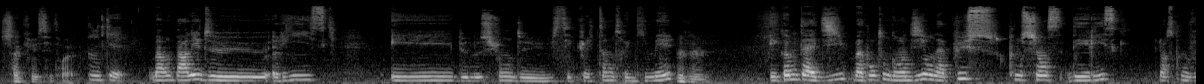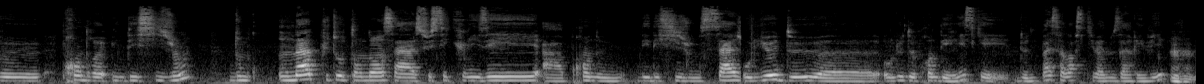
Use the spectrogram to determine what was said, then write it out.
chaque réussite, ouais. Ok. Bah, on parlait de risque et de notion de sécurité, entre guillemets. Mhm. Et comme tu as dit, bah, quand on grandit, on a plus conscience des risques lorsqu'on veut prendre une décision. Donc, on a plutôt tendance à se sécuriser, à prendre des décisions sages au lieu, de, euh, au lieu de prendre des risques et de ne pas savoir ce qui va nous arriver. Mhm.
